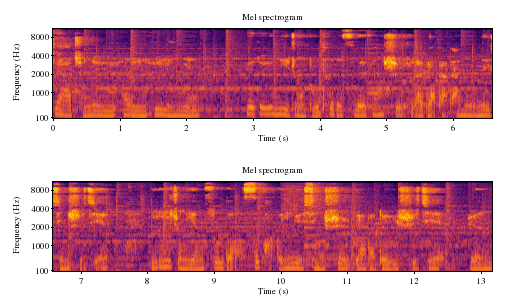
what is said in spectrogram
安妮西亚成立于二零一零年，乐队用一种独特的思维方式来表达他们的内心世界，以一种严肃的思考的音乐形式表达对于世界、人、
